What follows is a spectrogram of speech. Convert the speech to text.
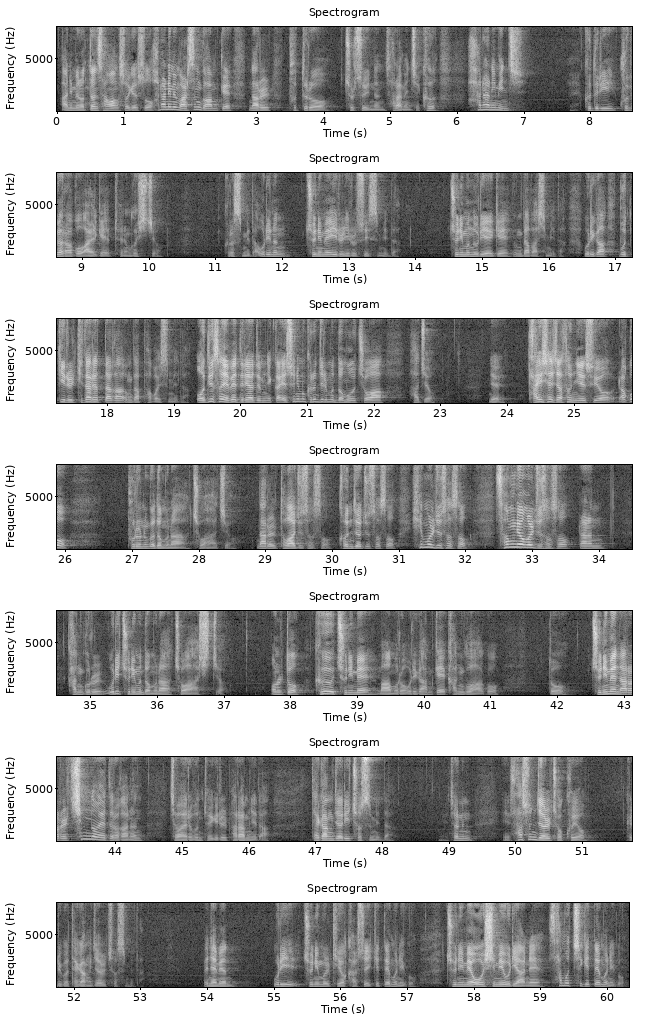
아니면 어떤 상황 속에서 하나님의 말씀과 함께 나를 붙들어 줄 수 있는 사람인지 그 하나님인지 그들이 구별하고 알게 되는 것이죠. 그렇습니다. 우리는 주님의 일을 이룰 수 있습니다. 주님은 우리에게 응답하십니다. 우리가 묻기를 기다렸다가 응답하고 있습니다. 어디서 예배 드려야 됩니까? 예수님은 그런 질문 너무 좋아하죠. 예, 다윗의 자손 예수여라고 부르는 거 너무나 좋아하죠. 나를 도와주소서, 건져주소서, 힘을 주소서, 성령을 주소서라는 간구를 우리 주님은 너무나 좋아하시죠. 오늘 또 그 주님의 마음으로 우리가 함께 간구하고 또 주님의 나라를 침노에 들어가는 저와 여러분 되기를 바랍니다. 대강절이 좋습니다. 저는 사순절 좋고요. 그리고 대강절 좋습니다. 왜냐하면 우리 주님을 기억할 수 있기 때문이고 주님의 오심이 우리 안에 사무치기 때문이고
